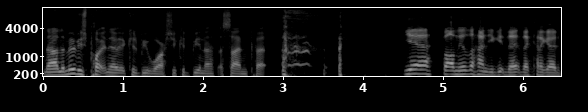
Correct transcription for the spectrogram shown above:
"Nah, the movie's pointing out it could be worse. You could be in a, a sand pit." Yeah, but on the other hand, you get they're, they're kind of going,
